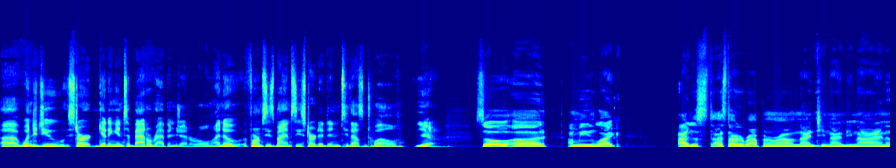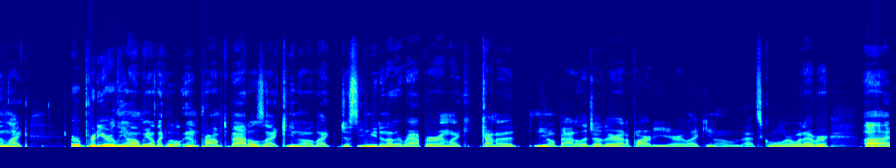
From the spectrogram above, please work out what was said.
Uh, when did you start getting into battle rap in general? I know For MCs by MC started in 2012. Yeah. So uh I mean like I just I started rapping around 1999 and like or pretty early on we had like little impromptu battles like you know like just you meet another rapper and like kind of you know battle each other at a party or like you know at school or whatever uh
